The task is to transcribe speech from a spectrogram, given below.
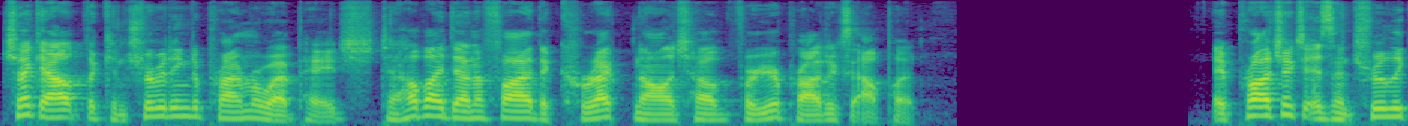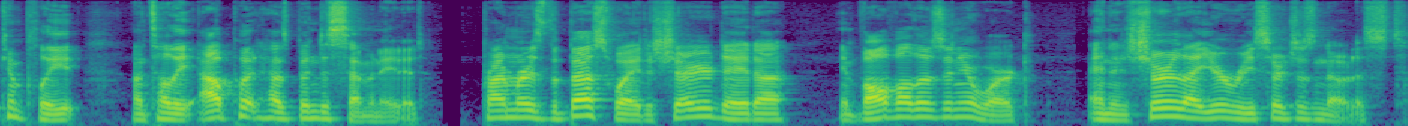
check out the Contributing to PRIMRE webpage to help identify the correct knowledge hub for your project's output. A project isn't truly complete until the output has been disseminated. PRIMRE is the best way to share your data, involve others in your work, and ensure that your research is noticed.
